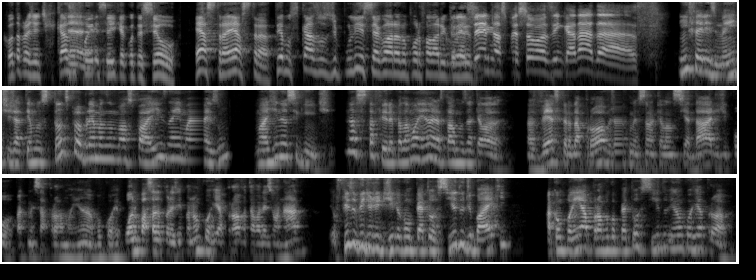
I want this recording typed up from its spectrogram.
Conta pra gente que caso é. foi esse aí que aconteceu extra, extra. Temos casos de polícia agora no Por Falar em 300 pessoas enganadas. Infelizmente, já temos tantos problemas no nosso país, né? E mais um. Imagina o seguinte: na sexta-feira pela manhã, já estávamos naquela na véspera da prova, já começando aquela ansiedade de, pô, vai começar a prova amanhã, vou correr. O ano passado, por exemplo, eu não corri a prova, estava lesionado. Eu fiz o vídeo de dica com o pé torcido de bike, acompanhei a prova com o pé torcido e não corri a prova.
